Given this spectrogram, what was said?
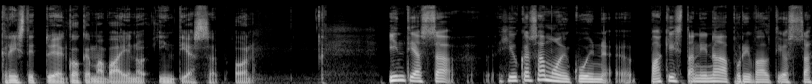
kristittyjen kokema vaino Intiassa on? Intiassa hiukan samoin kuin Pakistanin naapurivaltiossa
